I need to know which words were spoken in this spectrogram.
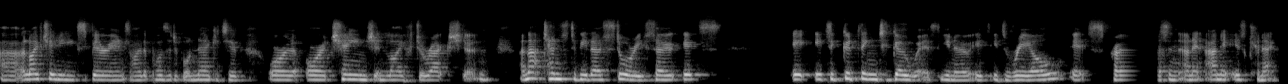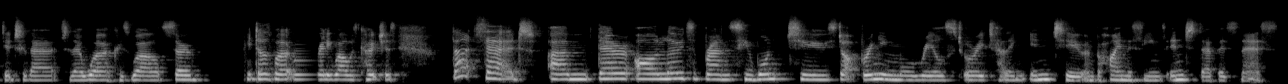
a life changing experience, either positive or negative, or or a change in life direction, and that tends to be their story. So it's it, it's a good thing to go with. You know, it, it's real, it's present, and it and it is connected to their to their work as well. So it does work really well with coaches. That said, um, there are loads of brands who want to start bringing more real storytelling into and behind the scenes into their business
